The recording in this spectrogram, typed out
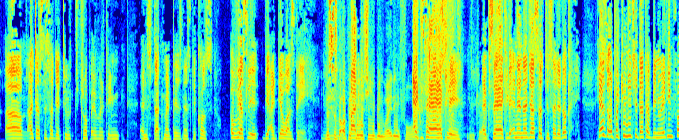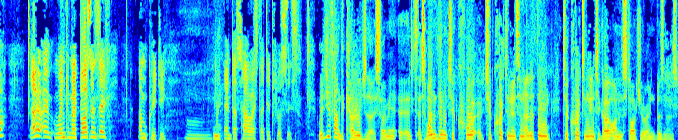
um, I just decided to, to drop everything and start my business because obviously the idea was there. This is the opportunity you've been waiting for. Exactly. This is it. Okay. Exactly. And then I just decided, okay, here's the opportunity that I've been waiting for. I, I went to my boss and said, I'm quitting. Mm. And that's how I started Flossie's. Where did you find the courage, though? So, I mean, it's it's one thing to quit, to quit, and it's another thing to quit and then to go on and start your own business.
